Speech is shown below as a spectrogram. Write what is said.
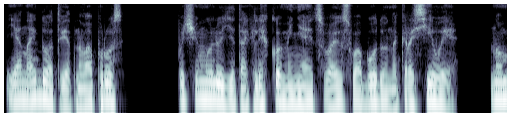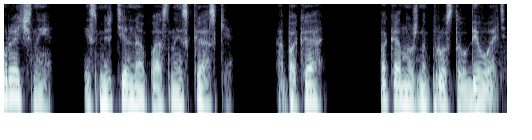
я найду ответ на вопрос, почему люди так легко меняют свою свободу на красивые, но мрачные и смертельно опасные сказки. А пока, пока нужно просто убивать.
